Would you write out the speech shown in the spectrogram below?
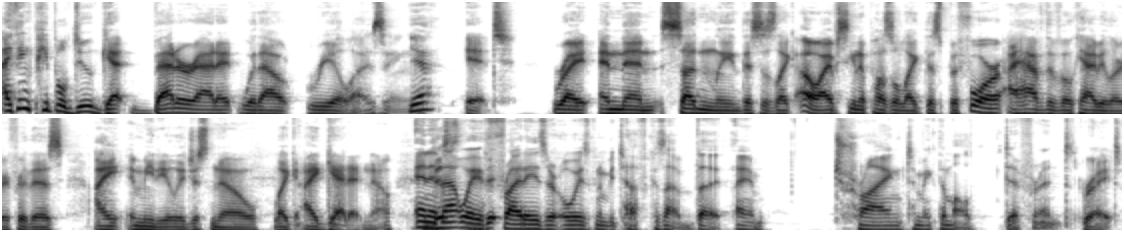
I think people do get better at it without realizing Yeah. it. Right. And then suddenly this is like, oh, I've seen a puzzle like this before. I have the vocabulary for this. I immediately just know, like, I get it now. And in This- that way, thi- Fridays are always going to be tough because I'm the, I am trying to make them all different, right.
